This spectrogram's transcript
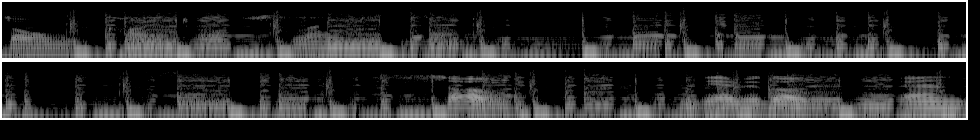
some kind of slabs. So, there we go. And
